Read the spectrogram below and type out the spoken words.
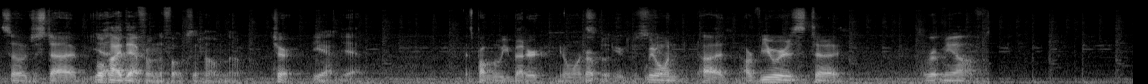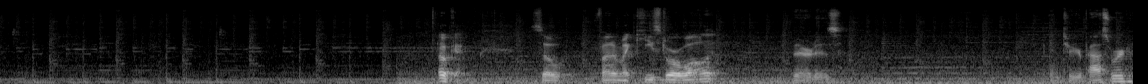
So just uh, We'll hide that from the folks at home, though. Sure. Yeah. Yeah. That's probably better. You don't want Probably, we don't want uh, our viewers to. Rip me off. Okay. So, finding my key store wallet. There it is. Enter your password.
